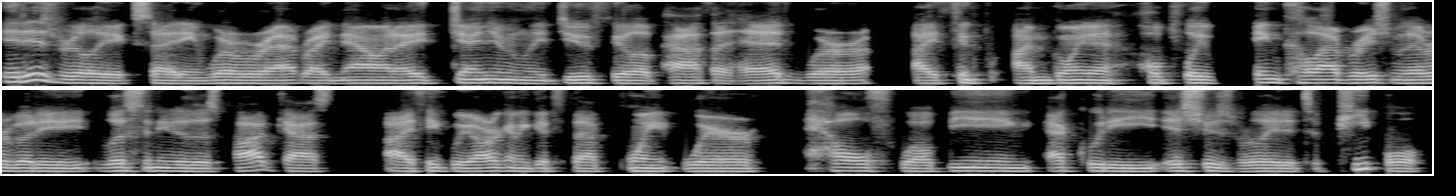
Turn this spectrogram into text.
It is really exciting where we're at right now. And I genuinely do feel a path ahead where I think I'm going to hopefully, in collaboration with everybody listening to this podcast, I think we are going to get to that point where health, well being, equity issues related to people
